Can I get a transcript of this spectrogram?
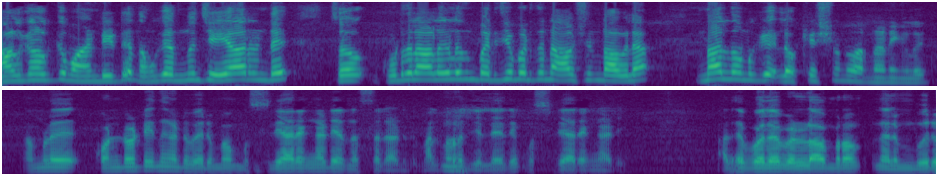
ആളുകൾക്ക് വേണ്ടിയിട്ട് നമുക്ക് എന്നും ചെയ്യാറുണ്ട്. സോ കൂടുതൽ ആളുകളൊന്നും പരിചയപ്പെടുത്തേണ്ട ആവശ്യം ഉണ്ടാവില്ല. എന്നാലും നമുക്ക് ലൊക്കേഷൻ എന്ന് പറഞ്ഞാൽ നിങ്ങൾ നമ്മൾ കൊണ്ടോട്ടി നിന്ന് ഇങ്ങോട്ട് വരുമ്പോൾ മുസ്ലിയാരങ്ങാടി എന്ന സ്ഥലമാണ് മലപ്പുറം ജില്ലയിൽ മുസ്ലിയാരങ്ങാടി. അതേപോലെ വെള്ളാമ്പ്രം നിലമ്പൂർ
